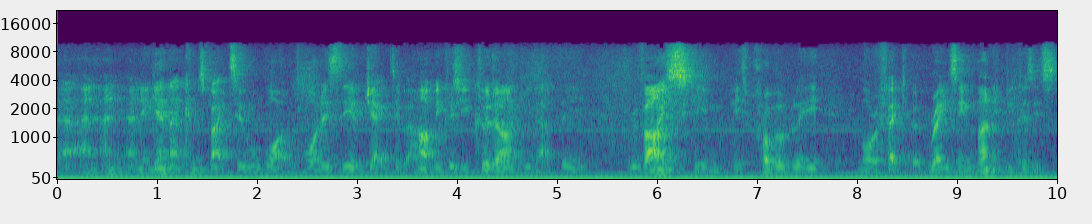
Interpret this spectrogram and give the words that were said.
uh, and, and, and again that comes back to what what is the objective at heart, because you could argue that the revised scheme is probably more effective at raising money because it's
